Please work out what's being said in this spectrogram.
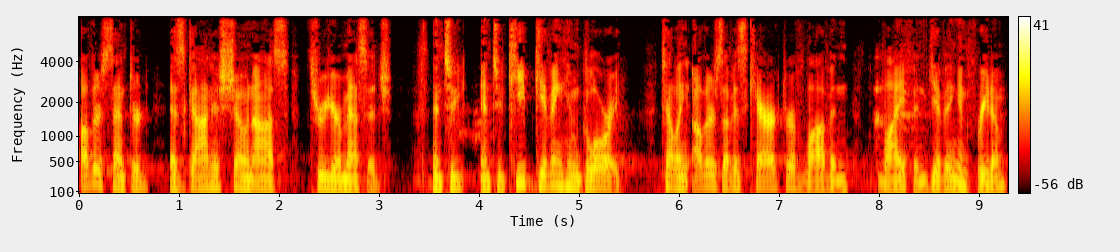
other centered as God has shown us through your message and to, and to keep giving him glory telling others of his character of love and life and giving and freedom.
